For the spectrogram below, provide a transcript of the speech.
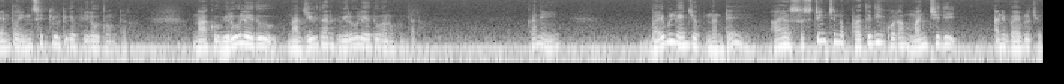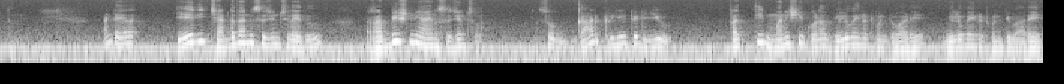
ఎంతో ఇన్సెక్యూరిటీగా ఫీల్ అవుతూ ఉంటారు. నాకు విలువ లేదు నా జీవితానికి విలువ లేదు అనుకుంటారు. కానీ బైబిల్ ఏం చెప్తుందంటే ఆయన సృష్టించిన ప్రతిదీ కూడా మంచిది అని బైబిల్ చెప్తుంది. అంటే ఏది చెడ్డదాన్ని సృజించలేదు రబ్బిష్ని ఆయన సృజించల. So God created you. ప్రతి మనిషి కూడా విలువైనటువంటి వాడే విలువైనటువంటి వారే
